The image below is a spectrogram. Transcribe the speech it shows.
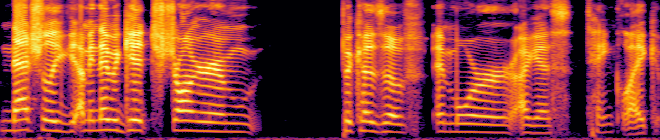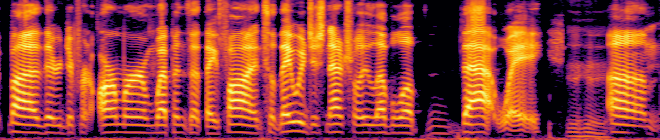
naturally. I mean, they would get stronger and because of and more, I guess, tank-like by their different armor and weapons that they find. So they would just naturally level up that way. Mm-hmm. Um,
